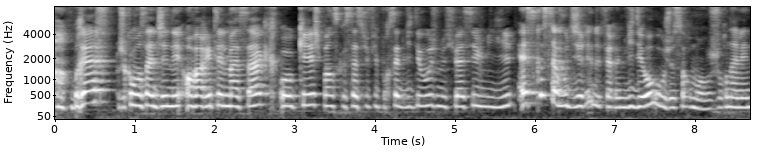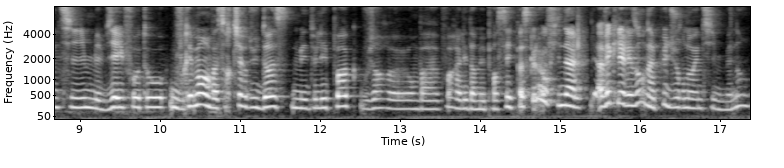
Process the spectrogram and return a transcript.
Bref, je commence à être gênée. On va arrêter le massacre. Ok, je pense que ça suffit pour cette vidéo. Je me suis assez humiliée. Est-ce que ça vous dirait de faire une vidéo où je sors mon journal intime, mes vieilles photos, où vraiment on va sortir du dos, mais de l'époque, où genre euh, on va pouvoir aller dans mes pensées? Parce que là, au final, avec les réseaux, on n'a plus de journaux intimes. Mais non,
